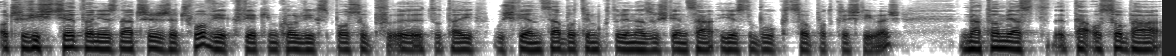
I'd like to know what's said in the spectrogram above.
oczywiście to nie znaczy, że człowiek w jakimkolwiek sposób e, tutaj uświęca, bo tym, który nas uświęca, jest Bóg, co podkreśliłeś. Natomiast ta osoba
